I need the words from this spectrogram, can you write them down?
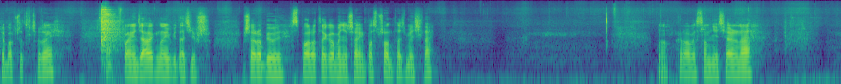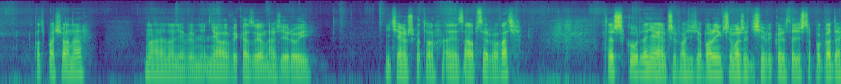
Chyba przedwczoraj. Tak, w poniedziałek, no i widać już przerobiły sporo tego, będzie trzeba im posprzątać, myślę. No, krowy są niecielne, podpasione, no ale no nie wiem, nie, nie wykazują na razie i ciężko to e, zaobserwować. Też kurde nie wiem, czy wozić obornik, czy może dzisiaj wykorzystać jeszcze pogodę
